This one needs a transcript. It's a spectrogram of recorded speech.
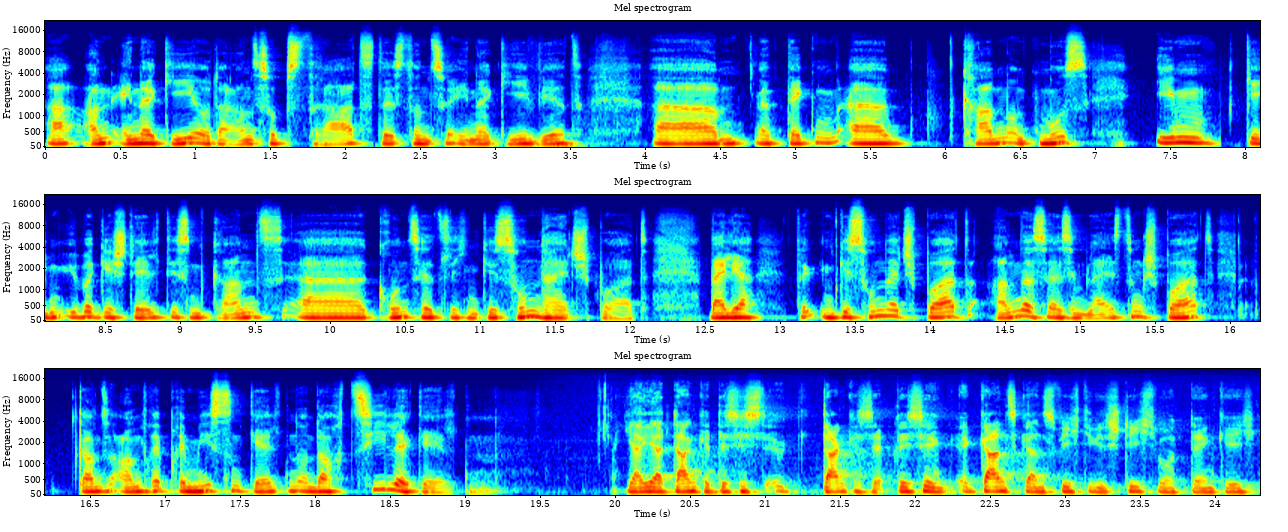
äh, an Energie oder an Substrat, das dann zur Energie wird, äh, decken äh, kann und muss ihm gegenübergestellt diesem ganz äh, grundsätzlichen Gesundheitssport. Weil ja im Gesundheitssport, anders als im Leistungssport, ganz andere Prämissen gelten und auch Ziele gelten. Ja, ja, danke. Das ist, danke, Sepp. Das ist ein ganz, ganz wichtiges Stichwort, denke ich.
